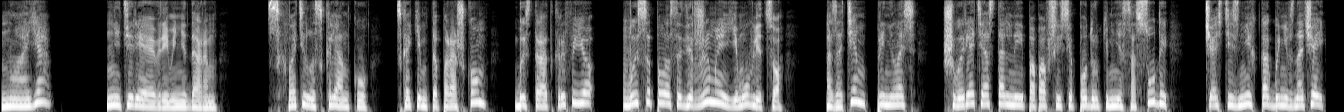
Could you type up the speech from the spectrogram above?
Ну а я не теряя времени даром, схватила склянку с каким-то порошком, быстро открыв ее, высыпала содержимое ему в лицо, а затем принялась швырять и остальные попавшиеся под руки мне сосуды, часть из них как бы невзначай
